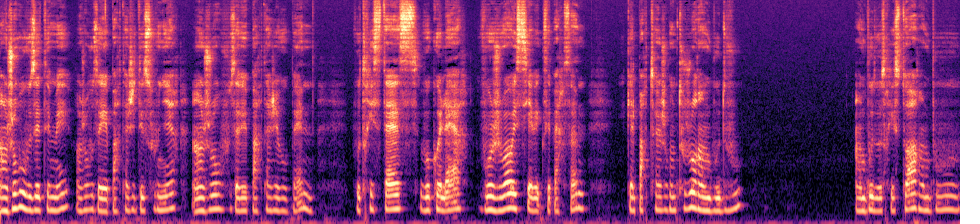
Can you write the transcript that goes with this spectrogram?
un jour vous vous êtes aimé, un jour vous avez partagé des souvenirs, un jour vous avez partagé vos peines, vos tristesses, vos colères, vos joies aussi avec ces personnes, qu'elles partageront toujours un bout de vous, un bout de votre histoire, un bout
